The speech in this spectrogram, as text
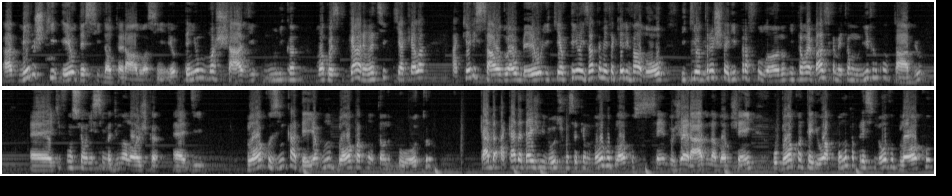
a menos que eu decida alterá-lo. Assim, eu tenho uma chave única, uma coisa que garante que aquela aquele saldo é o meu e que eu tenho exatamente aquele valor e que eu uhum. transferi para fulano. Então é basicamente é um livro contábil é, que funciona em cima de uma lógica é, de blocos em cadeia, um bloco apontando para o outro. Cada, a cada 10 minutos você tem um novo bloco sendo gerado na blockchain. O bloco anterior aponta para esse novo bloco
